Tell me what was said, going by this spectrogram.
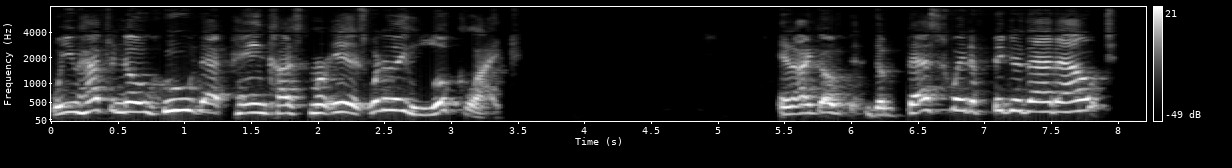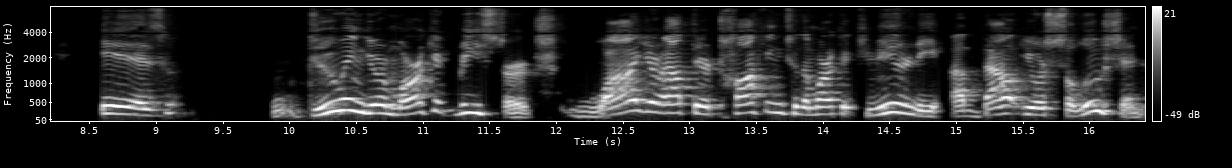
Well, you have to know who that paying customer is. What do they look like? And I go, the best way to figure that out is doing your market research while you're out there talking to the market community about your solution.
